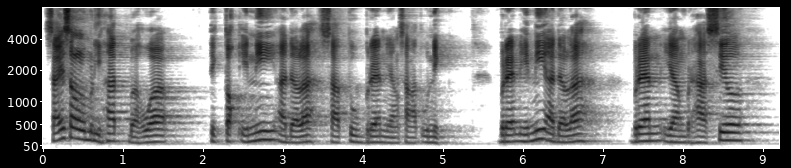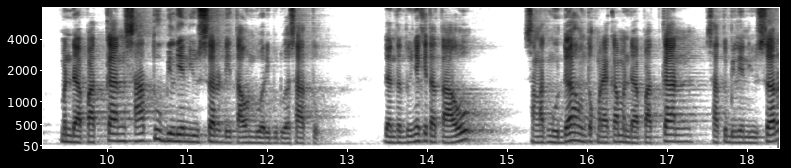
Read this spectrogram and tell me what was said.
Saya selalu melihat bahwa TikTok ini adalah satu brand yang sangat unik. Brand ini adalah brand yang berhasil mendapatkan 1 billion user di tahun 2021. Dan tentunya kita tahu sangat mudah untuk mereka mendapatkan 1 billion user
